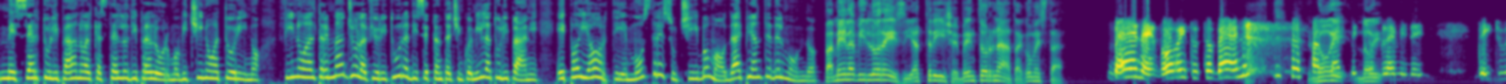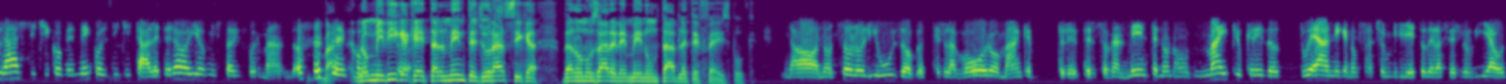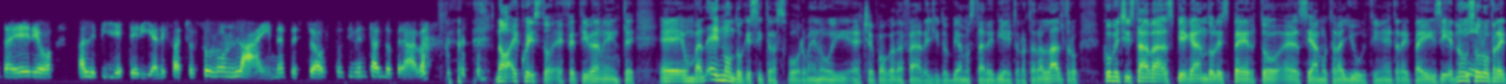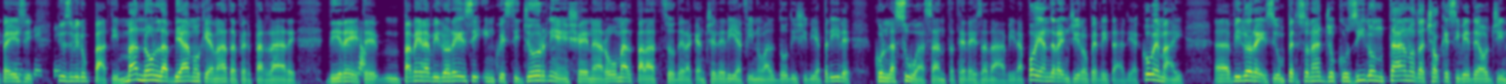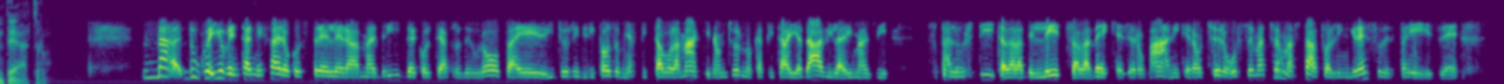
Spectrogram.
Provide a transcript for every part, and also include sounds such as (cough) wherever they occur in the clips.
Messer Tulipano al castello di Pralormo, vicino a Torino. Fino al 3 maggio la fioritura di 75.000 tulipani e poi orti e mostre su cibo, moda e piante del mondo. Pamela Villoresi, attrice, bentornata, come sta? Bene, voi tutto bene? (laughs) Noi, i noi... problemi dei, dei giurassici come me col digitale, però io mi sto informando. Ma (laughs) non mi dica che è talmente giurassica da non usare nemmeno un tablet e Facebook. No, non solo li uso per lavoro, ma anche per, personalmente. Non ho mai più, credo, due anni che non faccio un biglietto della ferrovia o d'aereo alle biglietterie, le faccio solo online, perciò sto diventando brava. (laughs) no, è questo effettivamente, è, un, è, il mondo che si trasforma e noi eh, c'è poco da fare, gli dobbiamo stare dietro. Tra l'altro, come ci stava spiegando l'esperto, eh, siamo tra gli ultimi, eh, tra i paesi, e non sì, solo fra i paesi sì, sì, più sviluppati, ma non l'abbiamo chiamata per parlare di rete. No. Mm, Pamela Villoresi in questi giorni è in scena a Roma al Palazzo della Cancelleria fino al 12 di aprile con la sua Santa Teresa d'Avila, poi andrà in giro per l'Italia. Come mai uh, Villoresi, un personaggio così lontano da ciò che si vede oggi in teatro? Ma dunque io vent'anni fa ero con Streller a Madrid col Teatro d'Europa e i giorni di riposo mi affittavo la macchina, un giorno capitai ad Avila, rimasi sbalordita dalla bellezza, vabbè, chiese romaniche, rocce rosse, ma c'è una statua all'ingresso del paese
